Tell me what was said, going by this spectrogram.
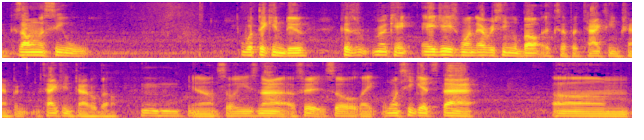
because I want to see what they can do. Because okay, AJ's won every single belt except a tag team champion, tag team title belt. Mm-hmm. You know, so he's not a fit. So like once he gets that, um,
